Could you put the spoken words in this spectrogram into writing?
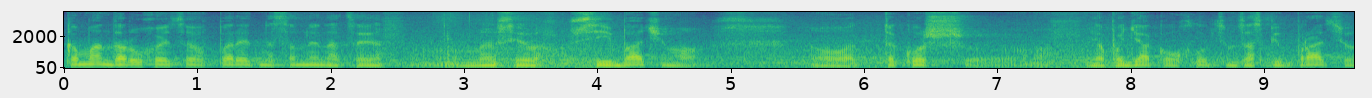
команда рухається вперед, несомненно, це ми всі, всі бачимо. От. Також е, я подякував хлопцям за співпрацю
